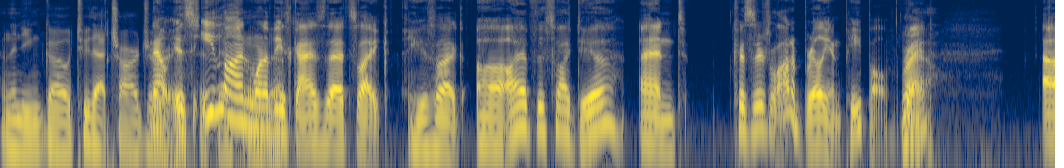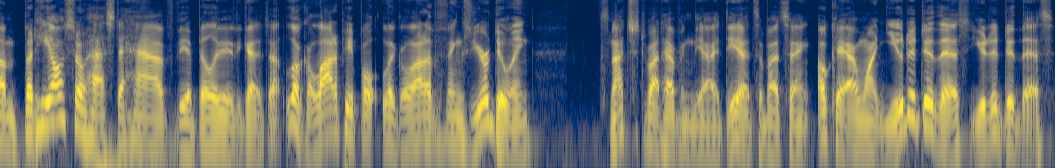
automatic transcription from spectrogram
And then you can go to that charger. Now, is sit there for a Elon one of bit. these guys that's like, he's like, uh, I have this idea, and because there's a lot of brilliant people, right? Yeah. Um, but he also has to have the ability to get it done. Look, a lot of people, like a lot of the things you're doing, It's not just about having the idea. It's about saying, okay, I want you to do this, you to do this.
